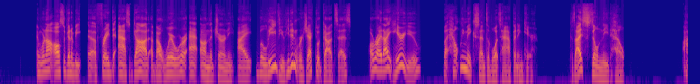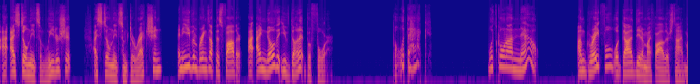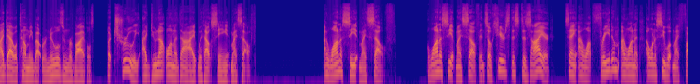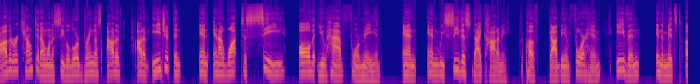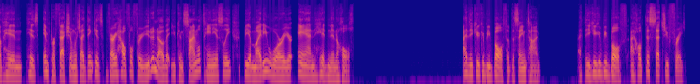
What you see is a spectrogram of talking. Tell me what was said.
And we're not also going to be uh, afraid to ask God about where we're at on the journey. I believe you. He didn't reject what God says. All right, I hear you, but help me make sense of what's happening here because I still need help. I, I, still need some leadership. I still need some direction. And he even brings up his father. I, I know that you've done it before, but what the heck? What's going on now? I'm grateful what God did in my father's time. My dad will tell me about renewals and revivals, but truly, I do not want to die without seeing it myself. I want to see it myself. I want to see it myself. And so here's this desire saying, I want freedom. I want to, I want to see what my father recounted. I want to see the Lord bring us out of, out of Egypt. And, and, and I want to see all that you have for me. And, and, and we see this dichotomy of God being for him, even in the midst of him his imperfection which i think is very helpful for you to know that you can simultaneously be a mighty warrior and hidden in a hole. I think you could be both at the same time. I think you could be both. I hope this sets you free.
